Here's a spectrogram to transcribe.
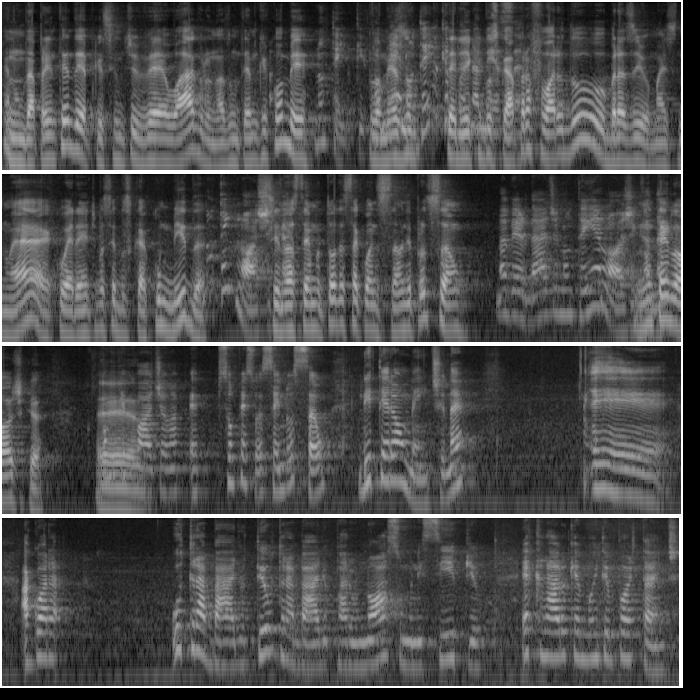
Eh, Não dá para entender, porque se não tiver o agro, nós não temos o que comer. Não tem o que Pelo comer, menos não tem o que teria que buscar para fora do Brasil, mas não é coerente você buscar comida Não tem lógica. se nós temos toda essa condição de produção. Na verdade, não tem é lógica. Não né? tem lógica. Como É, que pode? É é- são pessoas sem noção, literalmente, né? É, agora, o trabalho, o teu trabalho para o nosso município, é claro que é muito importante.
